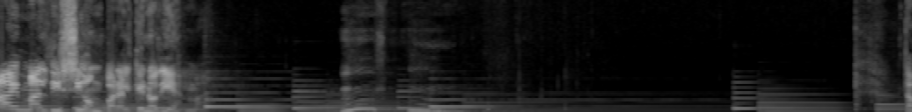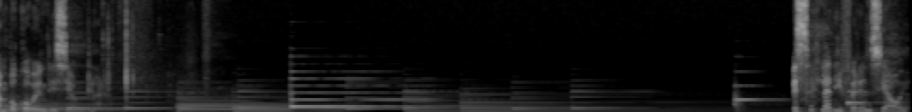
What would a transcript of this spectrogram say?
hay maldición para el que no diezma. Tampoco bendición, claro. Esa es la diferencia hoy.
